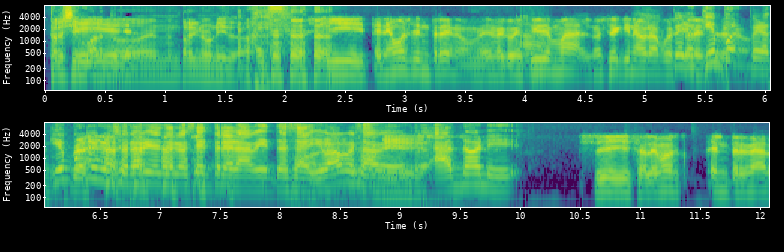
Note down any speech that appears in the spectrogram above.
Tres y cuarto en Reino Unido. Sí, tenemos entreno, me, coincide ah. mal, no sé quién habrá puesto pero el quién Pero ¿quién pone los horarios de los entrenamientos ahí? Vamos a ver, Andoni. Sí, solemos entrenar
